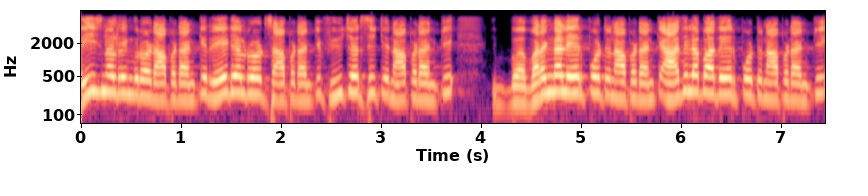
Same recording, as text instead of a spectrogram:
రీజనల్ రింగ్ రోడ్ ఆపడానికి రేడియల్ రోడ్స్ ఆపడానికి ఫ్యూచర్ సిటీని ఆపడానికి వరంగల్ ఎయిర్పోర్ట్ని ఆపడానికి ఆదిలాబాద్ ఎయిర్పోర్ట్ని ఆపడానికి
